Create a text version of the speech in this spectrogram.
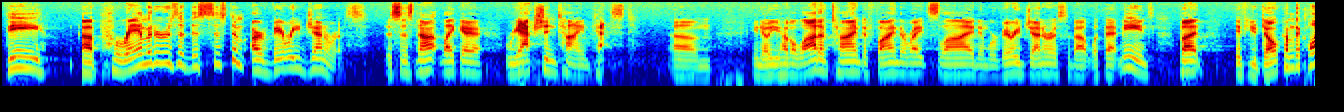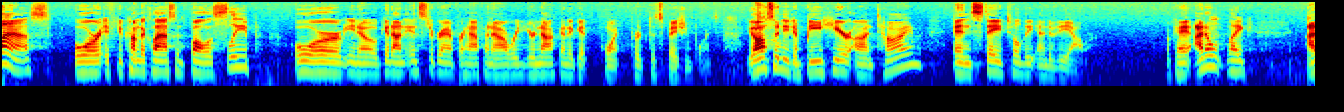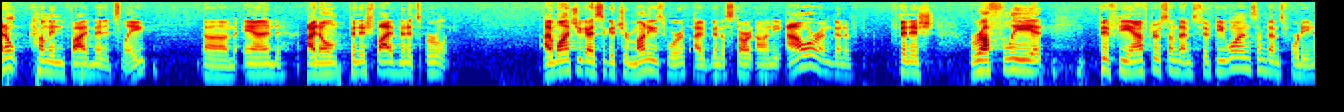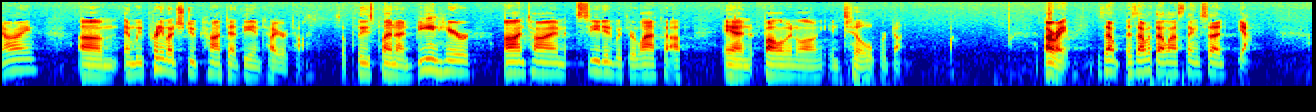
The uh, parameters of this system are very generous. This is not like a reaction time test. Um, you know, you have a lot of time to find the right slide, and we're very generous about what that means. But if you don't come to class, or if you come to class and fall asleep, or you know, get on Instagram for half an hour, you're not going to get point, participation points. You also need to be here on time and stay till the end of the hour. Okay, I don't like, I don't come in five minutes late, um, and I don't finish five minutes early. I want you guys to get your money's worth. I'm going to start on the hour. I'm going to finish roughly at 50 after, sometimes 51, sometimes 49. Um, and we pretty much do content the entire time. So please plan on being here on time, seated with your laptop, and following along until we're done. All right. Is that, is that what that last thing said? Yeah.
